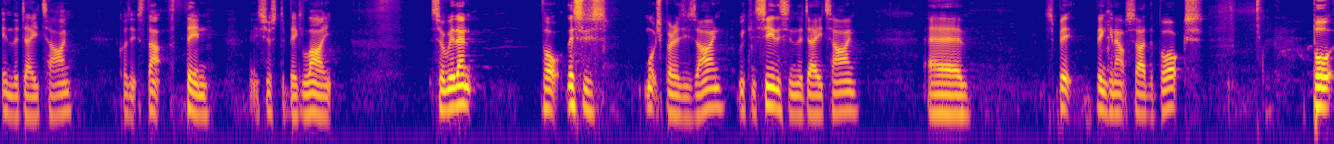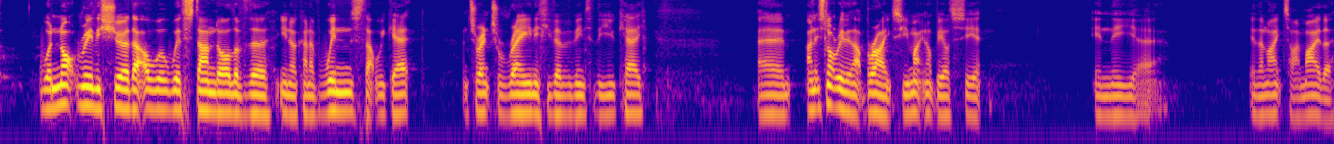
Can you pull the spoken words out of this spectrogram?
in the daytime because it's that thin. It's just a big light. So we then thought this is much better design. We can see this in the daytime. Um, it's a bit thinking outside the box, but we're not really sure that it will withstand all of the you know kind of winds that we get and torrential rain if you've ever been to the UK. Um, and it's not really that bright, so you might not be able to see it in the uh, in the night time either.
